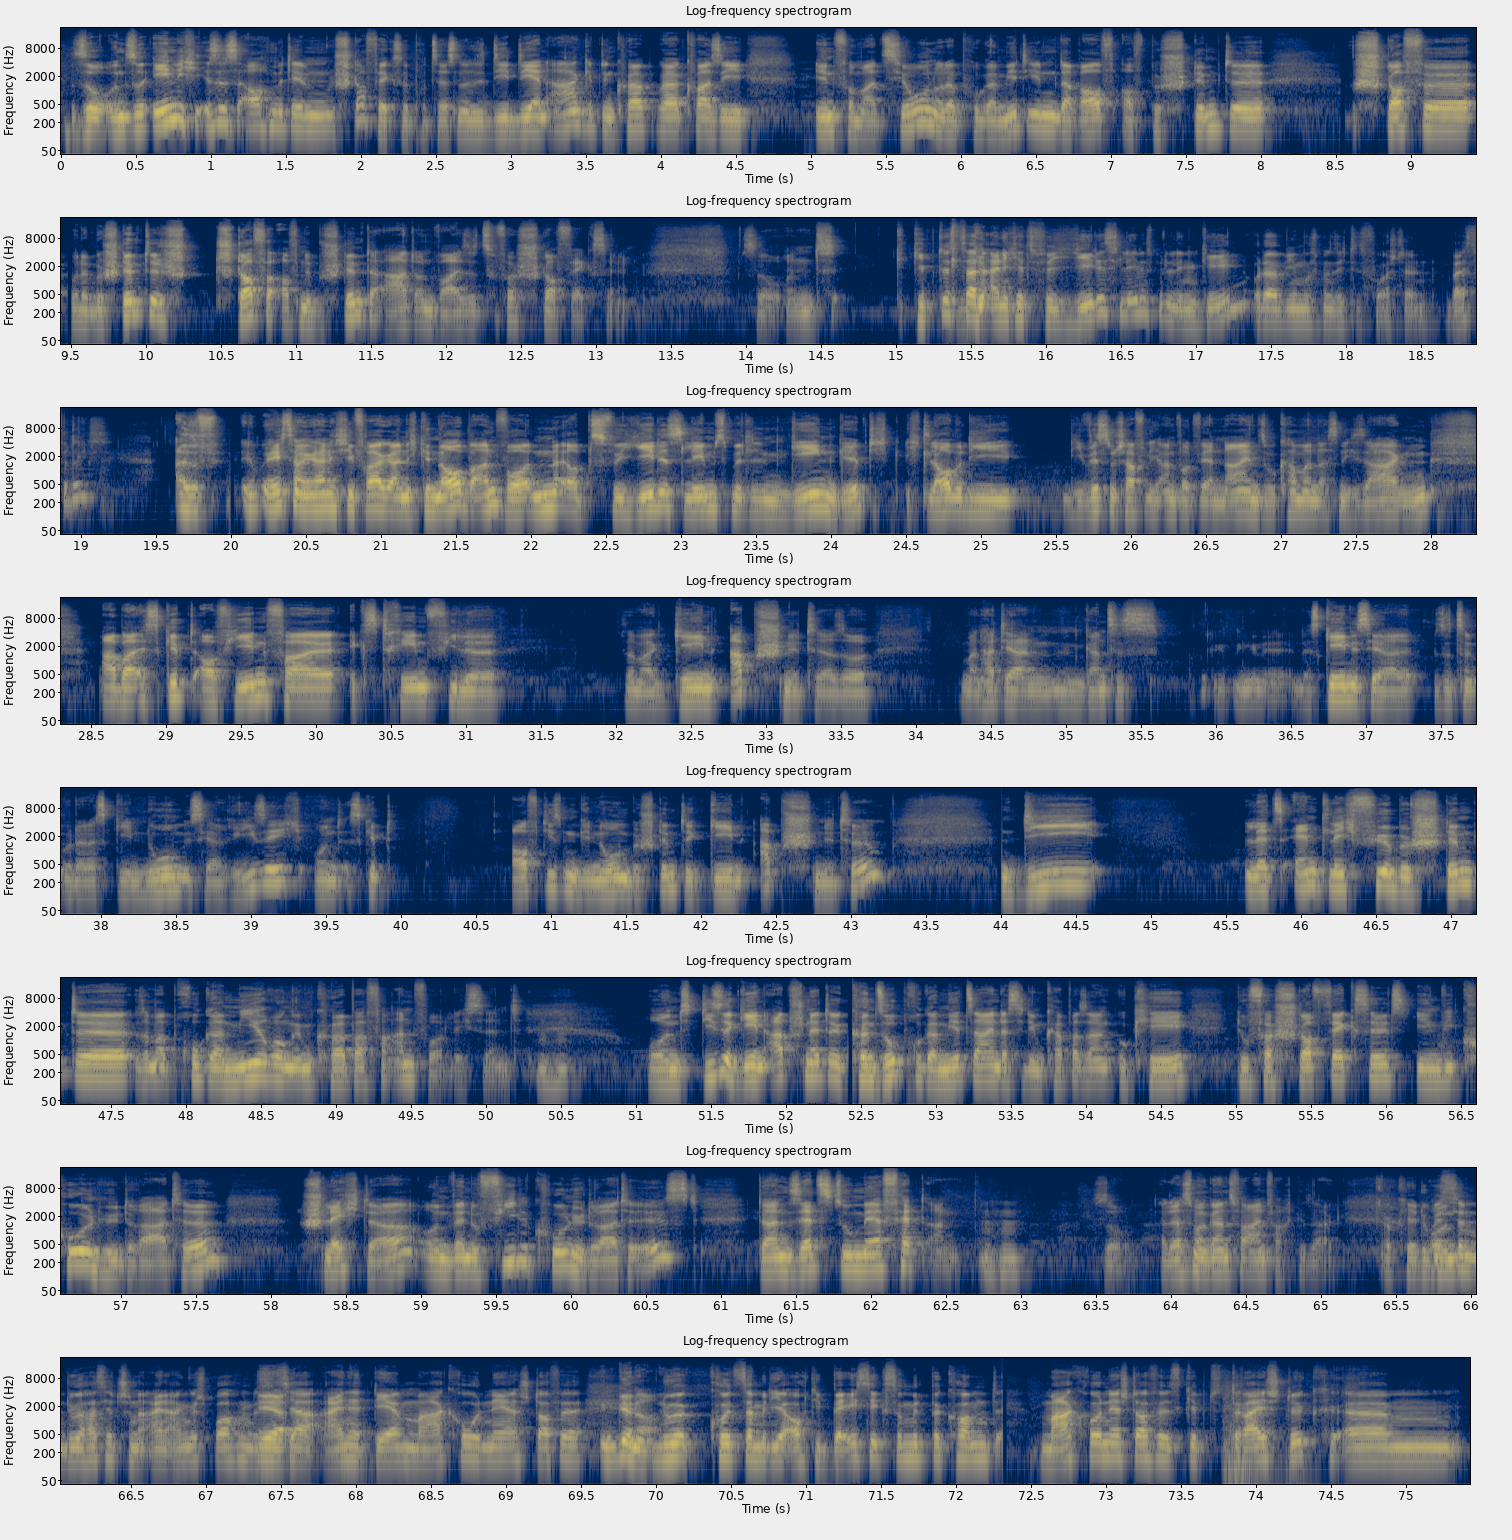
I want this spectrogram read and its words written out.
So, und so ähnlich ist es auch mit den Stoffwechselprozessen. Also die DNA gibt dem Körper quasi Information oder programmiert ihn darauf, auf bestimmte Stoffe oder bestimmte Stoffe auf eine bestimmte Art und Weise zu verstoffwechseln. So, und Gibt es dann eigentlich jetzt für jedes Lebensmittel ein Gen oder wie muss man sich das vorstellen? Weißt du das? Also, ich kann gar nicht die Frage gar nicht genau beantworten, ob es für jedes Lebensmittel ein Gen gibt. Ich, ich glaube, die, die wissenschaftliche Antwort wäre nein, so kann man das nicht sagen. Aber es gibt auf jeden Fall extrem viele sag mal, Genabschnitte. Also man hat ja ein, ein ganzes, das Gen ist ja sozusagen, oder das Genom ist ja riesig und es gibt auf diesem Genom bestimmte Genabschnitte, die letztendlich für bestimmte sag mal, Programmierungen im Körper verantwortlich sind. Mhm. Und diese Genabschnitte können so programmiert sein, dass sie dem Körper sagen, okay, du verstoffwechselst irgendwie Kohlenhydrate schlechter und wenn du viele Kohlenhydrate isst, dann setzt du mehr Fett an. Mhm. So, also das ist mal ganz vereinfacht gesagt. Okay, du, bist dann, du hast jetzt schon einen angesprochen, das ja. ist ja einer der Makronährstoffe. Genau. Nur kurz, damit ihr auch die Basics so mitbekommt. Makronährstoffe, es gibt drei Stück. Ähm,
